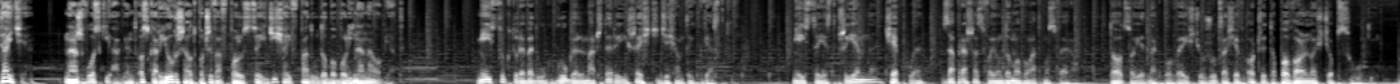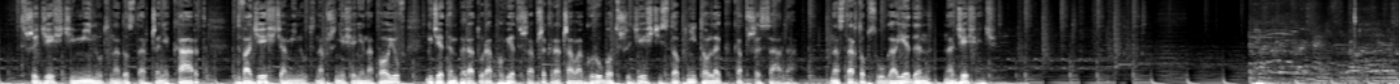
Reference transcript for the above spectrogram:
Witajcie. Nasz włoski agent Oskar Jursza odpoczywa w Polsce i dzisiaj wpadł do Bobolina na obiad. Miejscu, które według Google ma 4,6 gwiazdki. Miejsce jest przyjemne, ciepłe, zaprasza swoją domową atmosferą. To, co jednak po wejściu rzuca się w oczy, to powolność obsługi. 30 minut na dostarczenie kart, 20 minut na przyniesienie napojów, gdzie temperatura powietrza przekraczała grubo 30 stopni, to lekka przesada. Na start obsługa 1 na 10.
